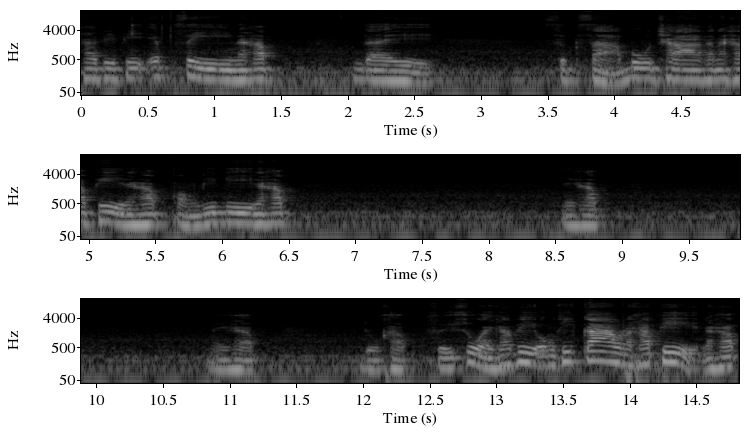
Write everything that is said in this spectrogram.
ให้พี่พีเอฟซีนะครับ ได้ศึกษาบูชากันนะครับ พี่นะครับของดีๆนะครับ นี่ครับ นี่ครับ ดูครับ สวย ๆ ครับพี่องค์ที่เก้านะครับพี่นะครับ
